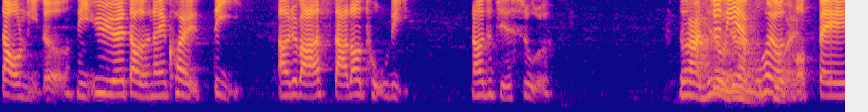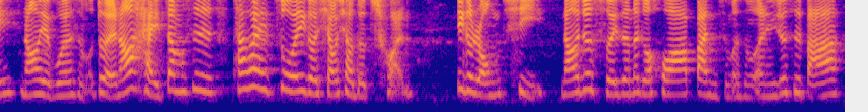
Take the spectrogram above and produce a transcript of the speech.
到你的你预约到的那一块地，然后就把它撒到土里，然后就结束了。对啊，就你也不会有什么碑，然后也不会什么对，然后海葬是他会做一个小小的船，一个容器，然后就随着那个花瓣什么什么，你就是把它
